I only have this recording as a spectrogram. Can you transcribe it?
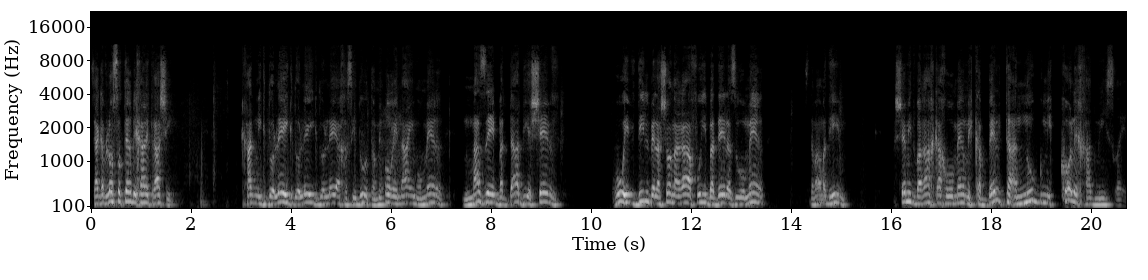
זה אגב לא סותר בכלל את רש"י. אחד מגדולי גדולי גדולי החסידות, המאור עיניים, אומר, מה זה בדד ישב הוא הבדיל בלשון הרע, אף הוא ייבדל, אז הוא אומר, זה דבר מדהים. השם יתברך, כך הוא אומר, מקבל תענוג מכל אחד מישראל.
